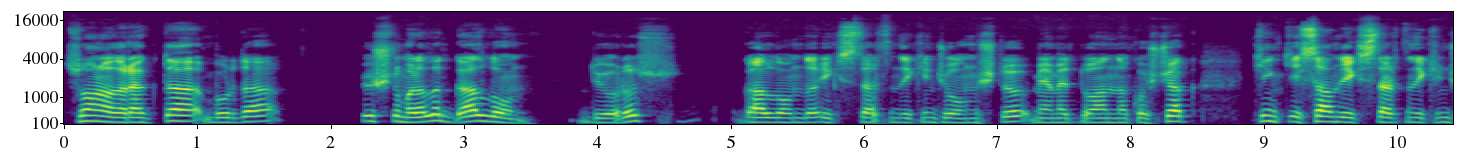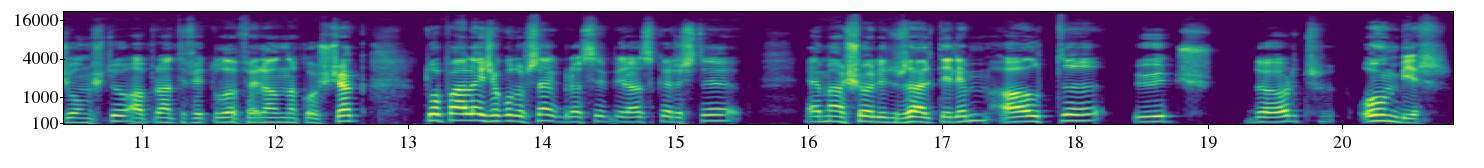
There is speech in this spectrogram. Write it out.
son olarak da burada 3 numaralı Gallon diyoruz. Gallon'da ilk startında ikinci olmuştu. Mehmet Doğan'la koşacak. King İhsan da ilk startında ikinci olmuştu. Apranti Fethullah Felan'la koşacak. Toparlayacak olursak burası biraz karıştı. Hemen şöyle düzeltelim. 6, 3, 4, 11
